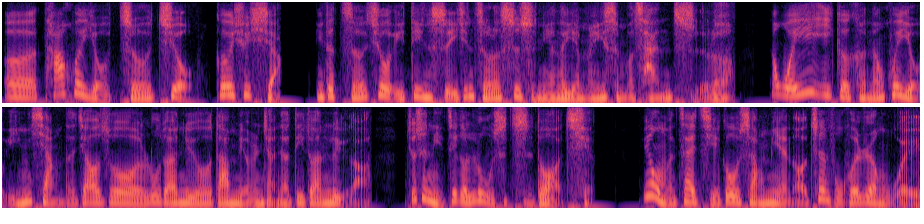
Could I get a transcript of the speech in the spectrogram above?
呃，它会有折旧。各位去想，你的折旧一定是已经折了四十年了，也没什么残值了。那唯一一个可能会有影响的，叫做路段率，或当然有人讲叫地段率了，就是你这个路是值多少钱？因为我们在结构上面哦，政府会认为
